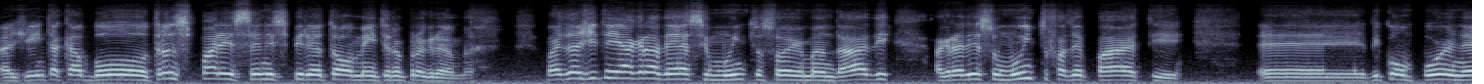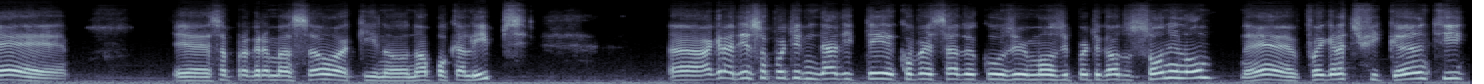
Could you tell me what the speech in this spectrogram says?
A gente acabou transparecendo espiritualmente no programa. Mas a gente agradece muito a sua irmandade, agradeço muito fazer parte é, de compor, né? É, essa programação aqui no, no Apocalipse. Uh, agradeço a oportunidade de ter conversado com os irmãos de Portugal do Sonilon, né? Foi gratificante,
